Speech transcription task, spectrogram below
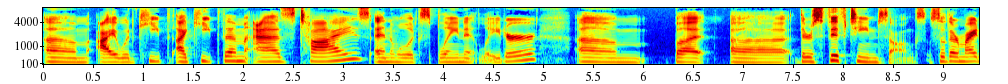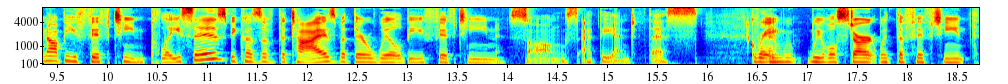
um, I would keep I keep them as ties, and we'll explain it later. Um, but uh, there's 15 songs, so there might not be 15 places because of the ties, but there will be 15 songs at the end of this. Great. And we, we will start with the 15th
